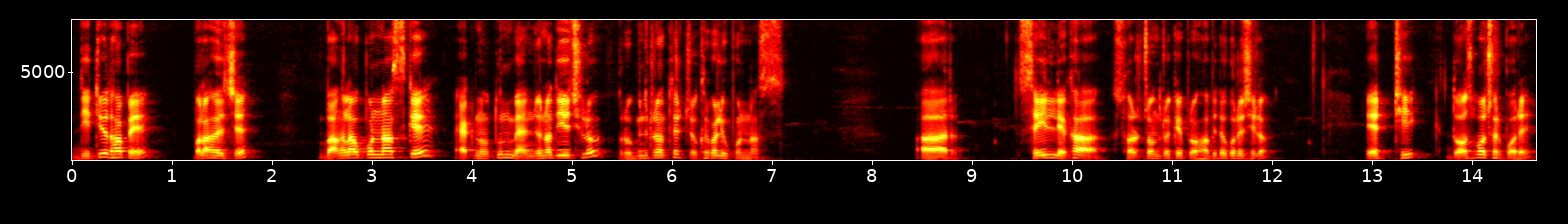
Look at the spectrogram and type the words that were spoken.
দ্বিতীয় ধাপে বলা হয়েছে, বাংলা উপন্যাসকে এক নতুন ব্যঞ্জনা দিয়েছিল রবীন্দ্রনাথের চোখের বালি উপন্যাস। আর সেই লেখা শরৎচন্দ্রকে প্রভাবিত করেছিল। এর ঠিক দশ বছর পরে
